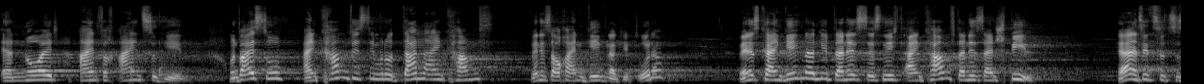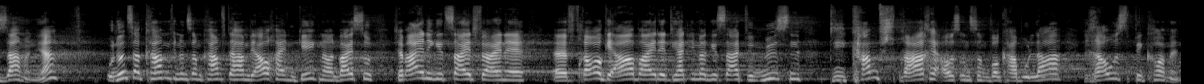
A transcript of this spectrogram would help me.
erneut einfach einzugehen. Und weißt du, ein Kampf ist immer nur dann ein Kampf, wenn es auch einen Gegner gibt, oder? Wenn es keinen Gegner gibt, dann ist es nicht ein Kampf, dann ist es ein Spiel. Ja, dann sitzt du zusammen, ja? Und unser Kampf, in unserem Kampf, da haben wir auch einen Gegner. Und weißt du, ich habe einige Zeit für eine äh, Frau gearbeitet, die hat immer gesagt, wir müssen die Kampfsprache aus unserem Vokabular rausbekommen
